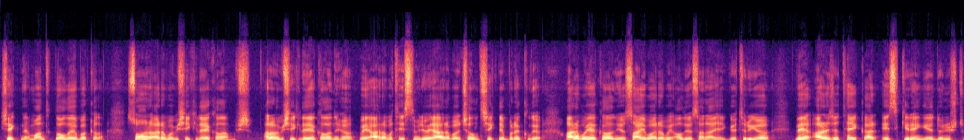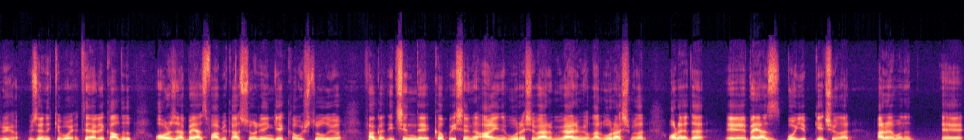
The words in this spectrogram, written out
şeklinde mantıklı olaya bakalım. Sonra araba bir şekilde yakalanmış. Araba bir şekilde yakalanıyor veya araba teslim ediyor veya araba çalıntı şekilde bırakılıyor. Araba yakalanıyor. Sahibi arabayı alıyor sanayiye götürüyor ve aracı tekrar eski rengine dönüştürüyor. Üzerindeki boya tenerle kaldırıp orijinal beyaz fabrikasyon renge kavuşturuluyor. Fakat içinde kapı işlerine aynı uğraşı vermi vermiyorlar, uğraşmıyorlar. Oraya da e, beyaz boyayıp geçiyorlar. Arabanın e,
